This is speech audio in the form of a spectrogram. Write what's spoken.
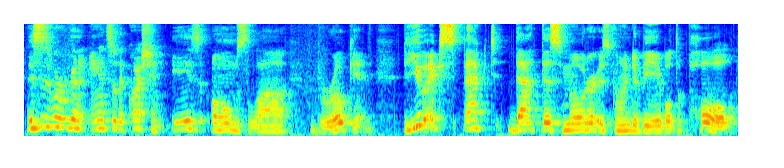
This is where we're going to answer the question, is Ohm's law broken? Do you expect that this motor is going to be able to pull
